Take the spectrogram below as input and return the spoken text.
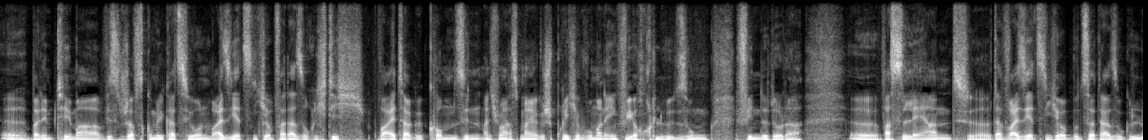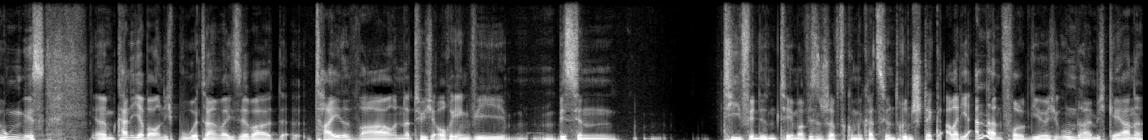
äh, bei dem Thema Wissenschaftskommunikation, weiß ich jetzt nicht, ob wir da so richtig weitergekommen sind. Manchmal hast man ja Gespräche, wo man irgendwie auch Lösungen findet oder äh, was lernt. Äh, da weiß ich jetzt nicht, ob uns das da so gelungen ist. Ähm, kann ich aber auch nicht beurteilen, weil ich selber äh, Teil war und natürlich auch irgendwie ein bisschen tief in diesem Thema Wissenschaftskommunikation drinstecke. Aber die anderen Folgen, die höre ich unheimlich gerne.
